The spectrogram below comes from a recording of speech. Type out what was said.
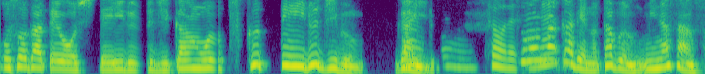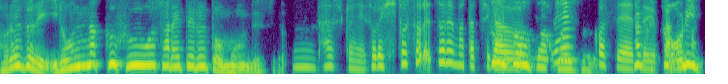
子育てをしている時間を作っている自分がいる。うんうんそうですそのね。中での多分皆さんそれぞれいろんな工夫をされてると思うんですよ。うん、確かに。それ人それぞれまた違う、ね。そうそうそうそう個性という100か。通り、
